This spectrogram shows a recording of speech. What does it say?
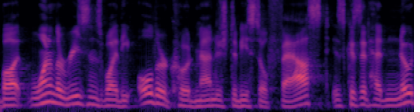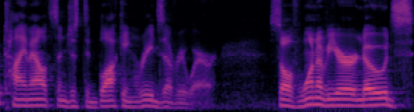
But one of the reasons why the older code managed to be so fast is because it had no timeouts and just did blocking reads everywhere. So if one of your nodes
